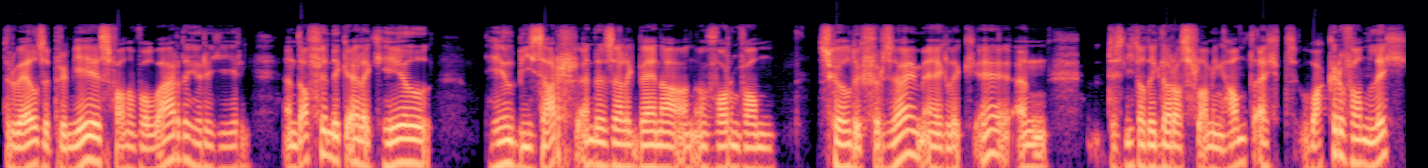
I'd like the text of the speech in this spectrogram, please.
terwijl ze premier is van een volwaardige regering. En dat vind ik eigenlijk heel, heel bizar en dat is eigenlijk bijna een vorm van schuldig verzuim eigenlijk. Hè. En het is niet dat ik daar als Flaming Hand echt wakker van lig,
